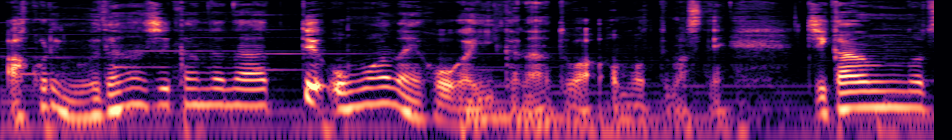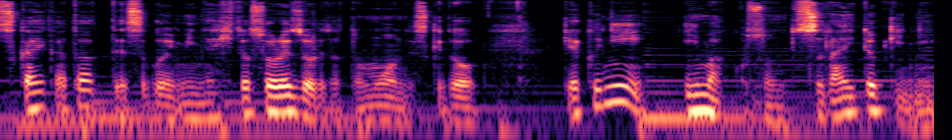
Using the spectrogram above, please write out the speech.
あ、これ無駄な時間だなって思わない方がいいかなとは思ってますね。時間の使い方ってすごいみんな人それぞれだと思うんですけど、逆に今こそ辛い時に、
